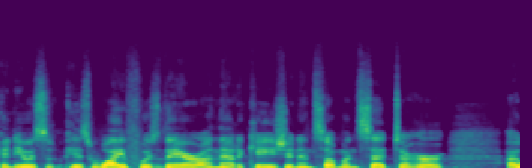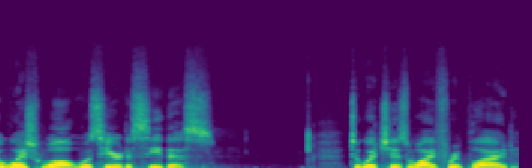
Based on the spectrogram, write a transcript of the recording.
and he was his wife was there on that occasion and someone said to her i wish walt was here to see this to which his wife replied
